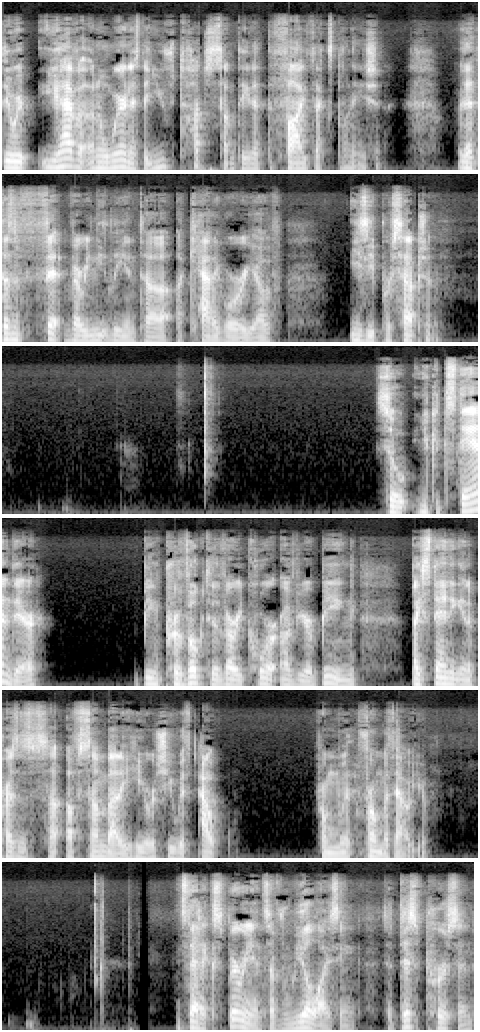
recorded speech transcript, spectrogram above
were, you have an awareness that you've touched something that defies explanation. That doesn't fit very neatly into a category of easy perception. So you could stand there being provoked to the very core of your being by standing in the presence of somebody he or she without from from without you. It's that experience of realizing that this person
